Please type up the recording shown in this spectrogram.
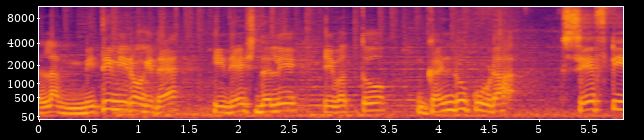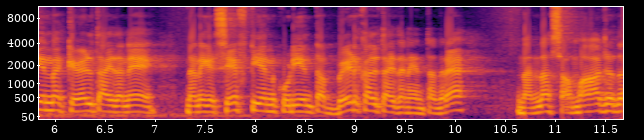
ಎಲ್ಲ ಮಿತಿ ಮೀರೋಗಿದೆ. ಈ ದೇಶದಲ್ಲಿ ಇವತ್ತು ಗಂಡು ಕೂಡ ಸೇಫ್ಟಿಯನ್ನು ಕೇಳ್ತಾ ಇದ್ದಾನೆ. ನನಗೆ ಸೇಫ್ಟಿಯನ್ನು ಕೊಡಿ ಅಂತ ಬೇಡ್ಕೊಳ್ತಾ ಇದ್ದಾನೆ ಅಂತಂದರೆ ನನ್ನ ಸಮಾಜದ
